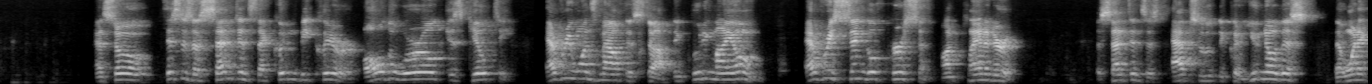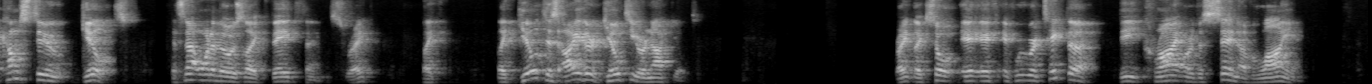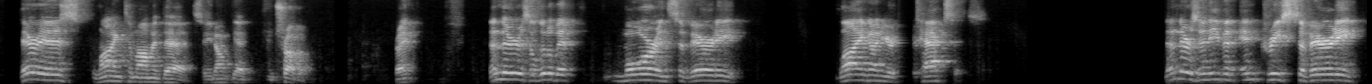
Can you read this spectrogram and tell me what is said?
And so this is a sentence that couldn't be clearer. All the world is guilty. Everyone's mouth is stopped, including my own. Every single person on planet Earth the sentence is absolutely clear. You know this that when it comes to guilt, it's not one of those like vague things, right? Like, like guilt is either guilty or not guilty, right? Like, so if, if we were to take the the crime or the sin of lying, there is lying to mom and dad so you don't get in trouble, right? Then there is a little bit more in severity lying on your taxes then there's an even increased severity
